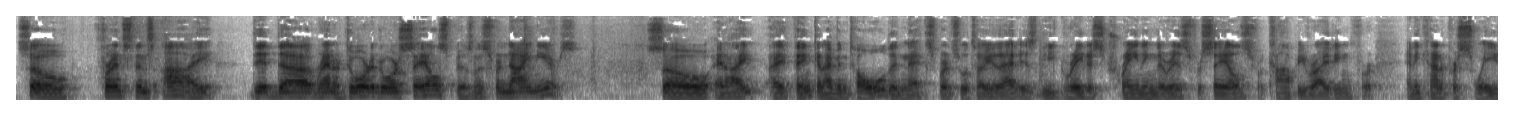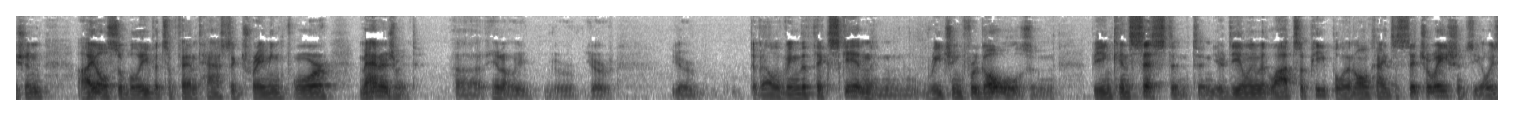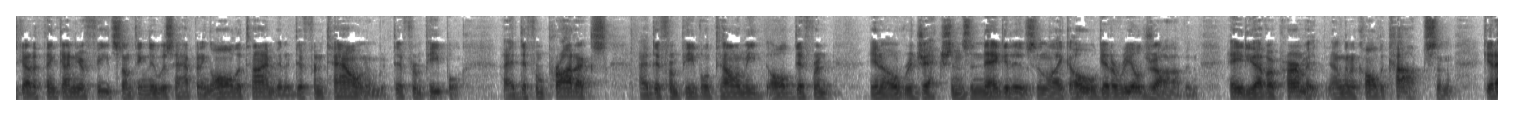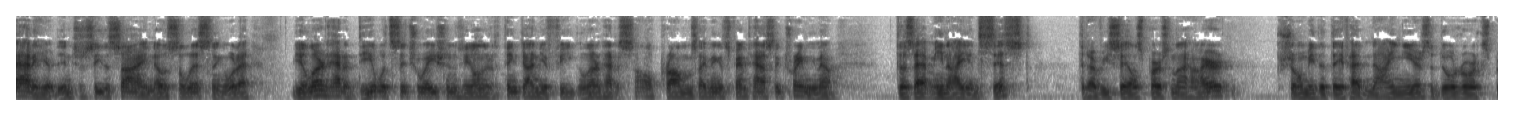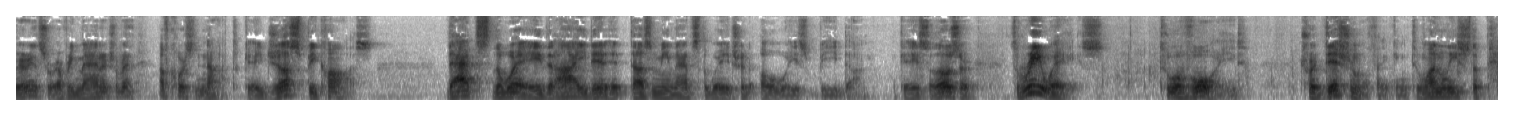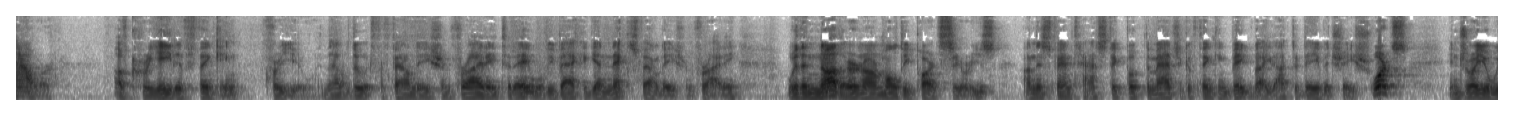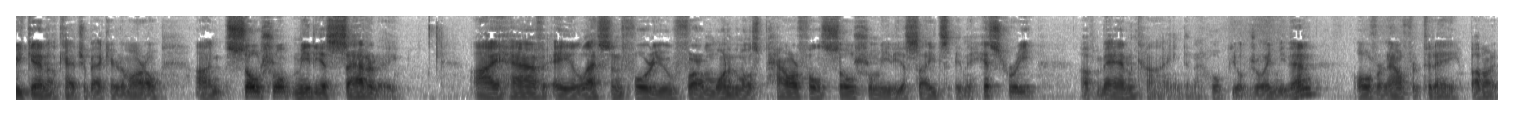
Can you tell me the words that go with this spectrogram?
So, for instance, I did uh, ran a door to door sales business for nine years. So, and I, I think, and I've been told, and experts will tell you that is the greatest training there is for sales, for copywriting, for any kind of persuasion. I also believe it's a fantastic training for management. Uh, you know, you're, you're, you're developing the thick skin and reaching for goals and being consistent and you're dealing with lots of people in all kinds of situations. You always got to think on your feet. Something new is happening all the time in a different town and with different people. I had different products. I had different people telling me all different, you know, rejections and negatives and like, oh, get a real job and hey, do you have a permit? I'm going to call the cops and get out of here. Didn't you see the sign? No soliciting. Whatever. You learn how to deal with situations. You learn to think on your feet. and learn how to solve problems. I think it's fantastic training. Now, does that mean I insist that every salesperson I hire show me that they've had nine years of door-to-door experience or every manager? Of course not. Okay, just because that's the way that I did it doesn't mean that's the way it should always be done. Okay, so those are three ways to avoid traditional thinking, to unleash the power of creative thinking for you. And that'll do it for Foundation Friday today. We'll be back again next Foundation Friday with another in our multi part series on this fantastic book, The Magic of Thinking Big by Dr. David J. Schwartz. Enjoy your weekend. I'll catch you back here tomorrow on Social Media Saturday. I have a lesson for you from one of the most powerful social media sites in the history of mankind. And I hope you'll join me then. Over and out for today. Bye bye.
